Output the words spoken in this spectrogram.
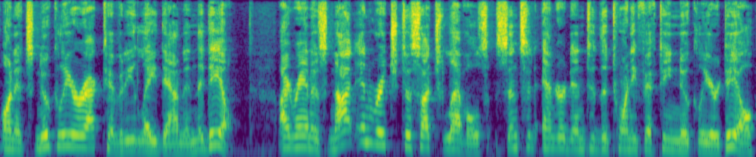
on its nuclear activity laid down in the deal. Iran has not enriched to such levels since it entered into the 2015 nuclear deal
